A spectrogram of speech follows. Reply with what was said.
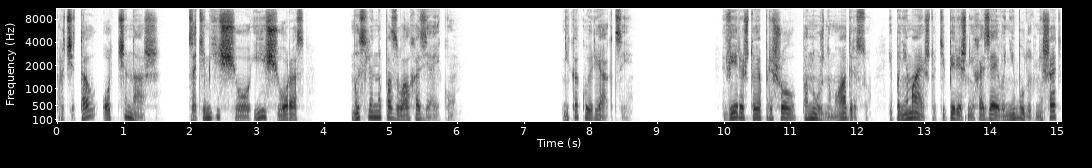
Прочитал «Отче наш», затем еще и еще раз. Мысленно позвал хозяйку. Никакой реакции. Веря, что я пришел по нужному адресу и понимая, что теперешние хозяева не будут мешать,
